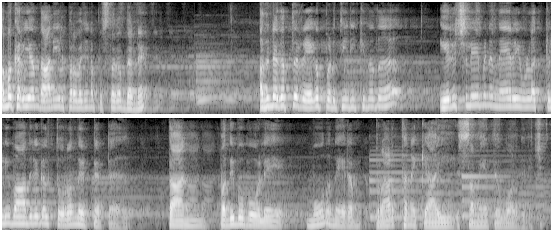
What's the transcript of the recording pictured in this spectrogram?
നമുക്കറിയാം ദാനിയൽ പ്രവചന പുസ്തകം തന്നെ അതിന്റെ അകത്ത് രേഖപ്പെടുത്തിയിരിക്കുന്നത് എരുഷലേമിന് നേരെയുള്ള കിളിവാതിലുകൾ തുറന്നിട്ടിട്ട് താൻ പതിവ് പോലെ മൂന്ന് നേരം പ്രാർത്ഥനയ്ക്കായി സമയത്തെ വേർതിരിച്ചു.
